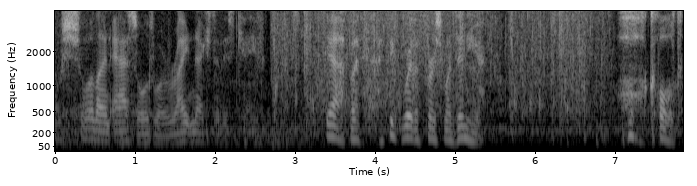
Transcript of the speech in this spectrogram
Those shoreline assholes were right next to this cave. Yeah, but I think we're the first ones in here. Oh, cold.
